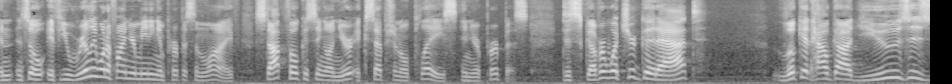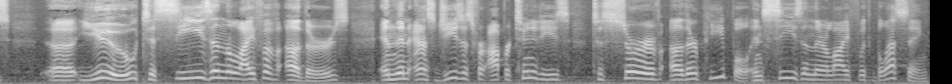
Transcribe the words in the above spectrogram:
and, and so if you really want to find your meaning and purpose in life, stop focusing on your exceptional place in your purpose. Discover what you're good at. Look at how God uses uh, you to season the life of others and then ask Jesus for opportunities to serve other people and season their life with blessing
